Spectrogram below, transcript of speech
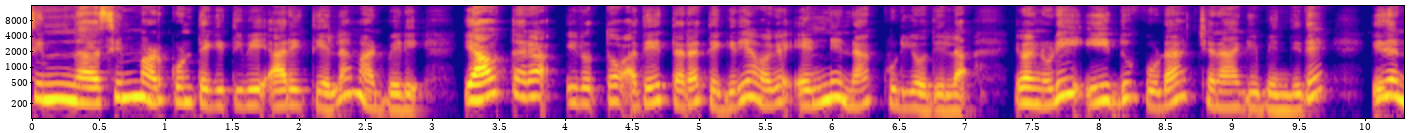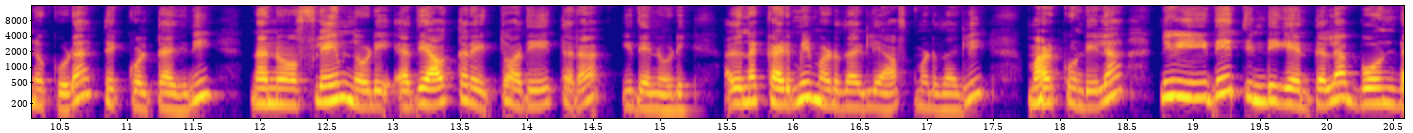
ಸಿಮ್ ಸಿಮ್ ಮಾಡ್ಕೊಂಡು ತೆಗಿತೀವಿ, ಆ ರೀತಿ ಎಲ್ಲ ಮಾಡಬೇಡಿ. ಯಾವ ಥರ ಇರುತ್ತೋ ಅದೇ ಥರ ತೆಗೀರಿ, ಅವಾಗ ಎಣ್ಣೆನ ಕುಡಿಯೋದಿಲ್ಲ. ಇವಾಗ ನೋಡಿ, ಇದು ಕೂಡ ಚೆನ್ನಾಗಿ ಬೆಂದಿದೆ. ಇದನ್ನು ಕೂಡ ತೆಕ್ಕೊಳ್ತಾ ಇದ್ದೀನಿ. ನಾನು ಫ್ಲೇಮ್ ನೋಡಿ, ಅದು ಯಾವ ಥರ ಇತ್ತು ಅದೇ ಥರ ಇದೆ ನೋಡಿ. ಅದನ್ನು ಕಡಿಮೆ ಮಾಡೋದಾಗಲಿ, ಆಫ್ ಮಾಡೋದಾಗಲಿ ಮಾಡ್ಕೊಂಡಿಲ್ಲ. ನೀವು ಇದೇ ತಿಂಡಿಗೆ ಅಂತೆಲ್ಲ ಬೋಂಡ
